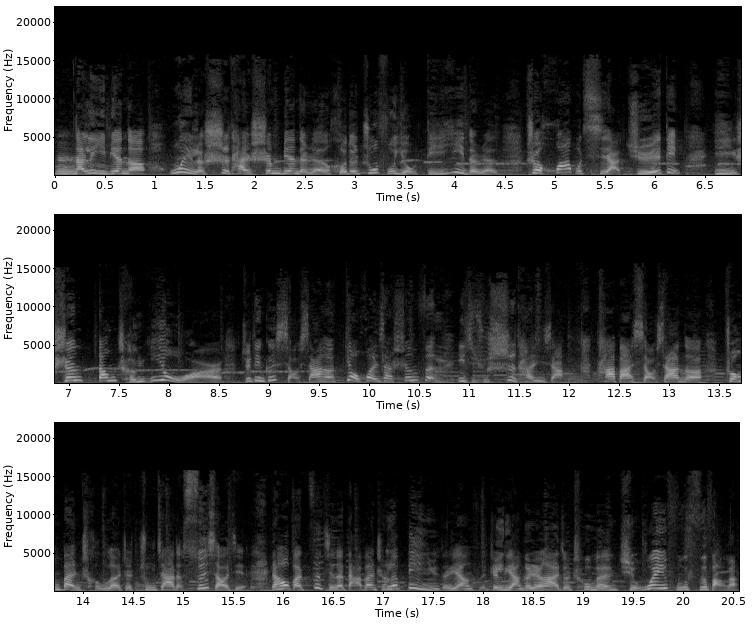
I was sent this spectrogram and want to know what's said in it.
嗯，那另一边呢？为了试探身边的人和对朱府有敌意的人，这花不弃啊，决定以身当成诱饵，决定跟小虾呢调换一下身份，一起去试探一下。他把小虾呢装扮成了这朱家的孙小姐，然后把自己呢打扮成了婢女的样子。这两个人啊就出门去微服私访了。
